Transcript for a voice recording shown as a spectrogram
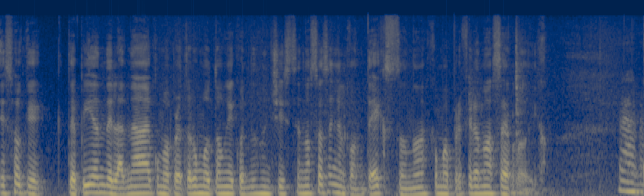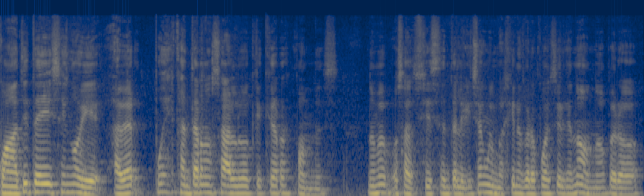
eso que te piden de la nada como apretar un botón y cuentes un chiste, no estás en el contexto, ¿no? Es como prefiero no hacerlo, dijo. Claro. Cuando a ti te dicen, oye, a ver, ¿puedes cantarnos algo? ¿Qué, qué respondes? No me, o sea, si es en televisión me imagino que no puedes decir que no, ¿no? Pero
